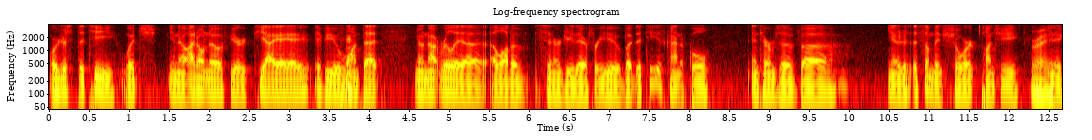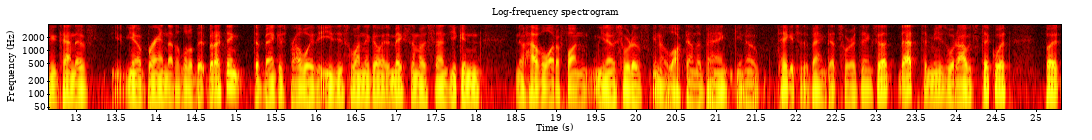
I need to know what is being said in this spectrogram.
or just the T, which, you know, I don't know if you're TIAA, if you want that, you know, not really a, a lot of synergy there for you, but the T is kind of cool in terms of, uh, you know, just, it's something short, punchy. Right. You know, you kind of you know brand that a little bit. But I think the bank is probably the easiest one to go. It makes the most sense. You can you know have a lot of fun. You know, sort of you know lock down the bank. You know, take it to the bank. That sort of thing. So that that to me is what I would stick with. But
